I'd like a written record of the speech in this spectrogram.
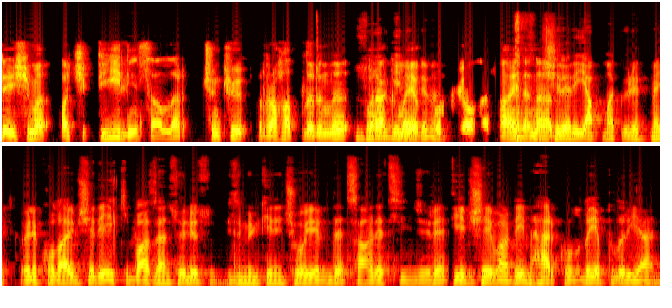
değişime açık değil insanlar. Çünkü rahatlarını Zor bırakmaya geliyor, korkuyorlar. Aynen abi. şeyleri yapmak, üretmek öyle kolay bir şey değil ki. Bazen söylüyorsun. Bizim ülkenin çoğu yerinde saadet zinciri diye bir şey var değil mi? Her konuda yapılır yani.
